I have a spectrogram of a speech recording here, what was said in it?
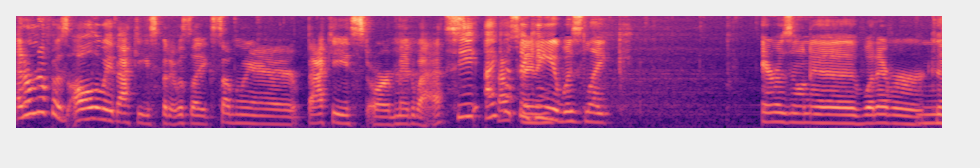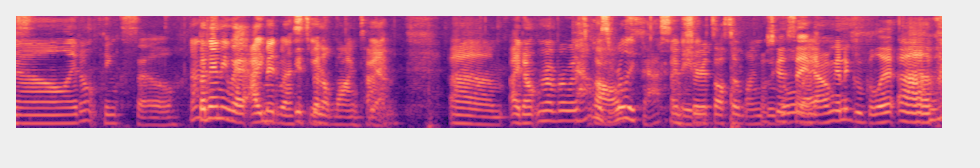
I don't know if it was all the way back east, but it was like somewhere back east or Midwest. See, I kept thinking it was like Arizona, whatever. No, I don't think so. Okay. But anyway, I Midwest, It's been a long time. Um, I don't remember what it's That called. was really fascinating. I'm sure it's also one I was Google gonna say away. now I'm gonna Google it. Um,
